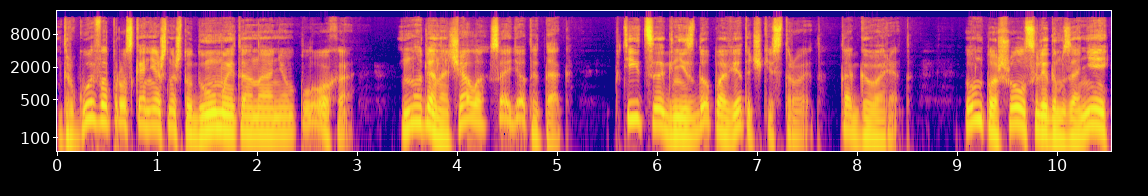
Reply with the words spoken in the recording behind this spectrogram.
Другой вопрос, конечно, что думает она о нем плохо. Но для начала сойдет и так. Птица гнездо по веточке строит, так говорят. Он пошел следом за ней,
